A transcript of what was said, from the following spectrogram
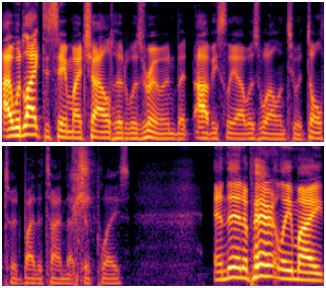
I would like to say my childhood was ruined, but obviously I was well into adulthood by the time that took place. And then apparently my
